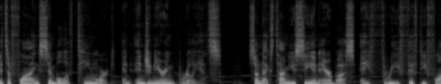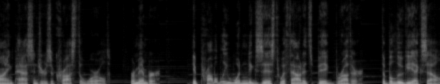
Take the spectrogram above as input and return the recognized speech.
It's a flying symbol of teamwork and engineering brilliance. So next time you see an Airbus A350 flying passengers across the world, remember, it probably wouldn't exist without its big brother, the Beluga XL,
